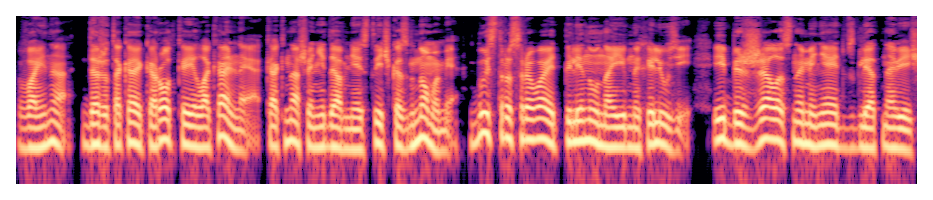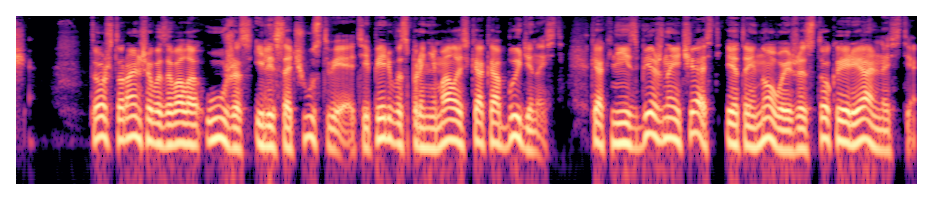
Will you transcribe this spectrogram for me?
Война, даже такая короткая и локальная, как наша недавняя стычка с гномами, быстро срывает пелену наивных иллюзий и безжалостно меняет взгляд на вещи. То, что раньше вызывало ужас или сочувствие, теперь воспринималось как обыденность, как неизбежная часть этой новой жестокой реальности.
